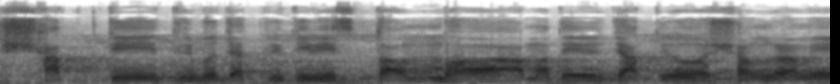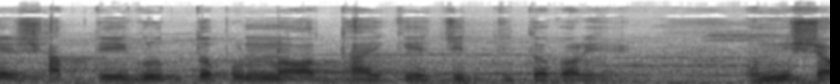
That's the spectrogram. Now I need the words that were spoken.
সাতটি ত্রিভুজাকৃতির স্তম্ভ আমাদের জাতীয় সংগ্রামের সাতটি গুরুত্বপূর্ণ অধ্যায়কে চিত্রিত করে। উনিশশো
